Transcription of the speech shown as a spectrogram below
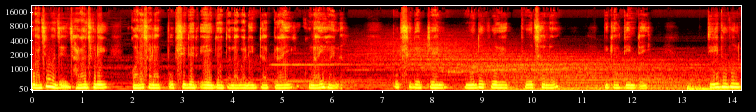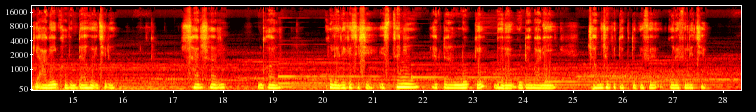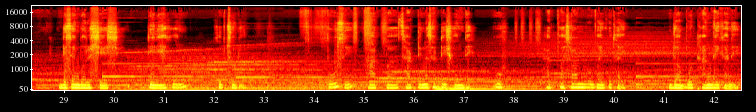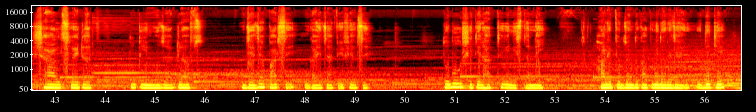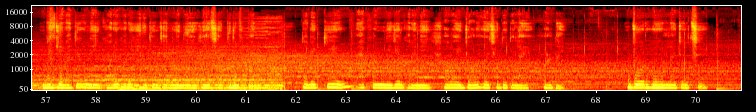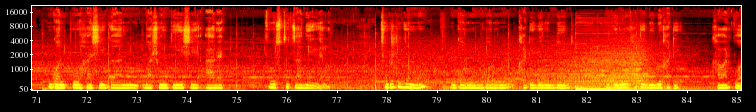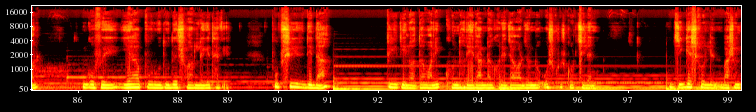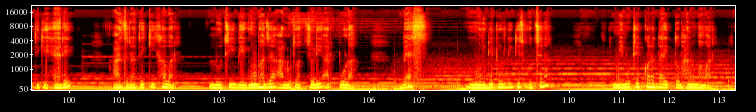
মাঝে মাঝে ঝাড়াঝুড়ি করা ছাড়া পুপসিদের এই দোতলা বাড়িটা প্রায় খোলাই হয় না। পুপসিদের ট্রেন মধুপুরে পৌঁছালো বিকেল তিনটেই ত্রিভুবনকে আগেই খবর দেওয়া হয়েছিল। সার সার ঘর খুলে রেখেছে সে। স্থানীয় একটা লোককে ধরে গোটা বাড়ি ঝকঝকে তকতকে করে ফেলেছে। ডিসেম্বরের শেষ, দিন এখন খুব ছোট। পৌঁছে হাত পা ছাড়তে না ছাড়তেই সন্ধে। উহ, হাত পা ছাড়ানোর উপায় কোথায়? জব্বর ঠান্ডা এখানে। শাল, সোয়েটার, টুপি, মোজা, গ্লাভস, যে যা পারছে গায়ে চাপিয়ে ফেলছে। তবুও শীতের হাত থেকে নিস্তার নেই। হাড়ে পর্যন্ত কাঁপুনি ধরে যায়। এদিকে বিজলি বাতিও নেই। ঘরে ঘরে হেরিকেন চালিয়ে দিয়ে গিয়েছে ত্রিভুবন। তবে কেউ এখন নিজের ঘরে নেই। সবাই জড়ো হয়েছে দোতলায়, হলটায়। জোর হয়ে চলছে। গল্প, হাসি, গান, বাসন্তী এসে আর এক প্রস্ত চা দিয়ে গেল। ছোটদের জন্য গরম গরম খাঁটি গরুর দুধ গরু খাটে, দুধও খাটে। খাওয়ার পর গোফে ইয়া পুরো দুধের স্বর লেগে থাকে। পুপসির দিদা প্রীতিলতা অনেকক্ষণ ধরে রান্নাঘরে যাওয়ার জন্য উসখুস করছিলেন। জিজ্ঞেস করলেন, বাসন্তীকে হ্যাঁ রে? আজ রাতে কি খাবার? লুচি, বেগুন ভাজা, আলু চচ্চড়ি আর পোড়া। ব্যাস মুরগি টুরগি কিছু হচ্ছে না? মেনু ঠিক করার দায়িত্ব ভানু মামার।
